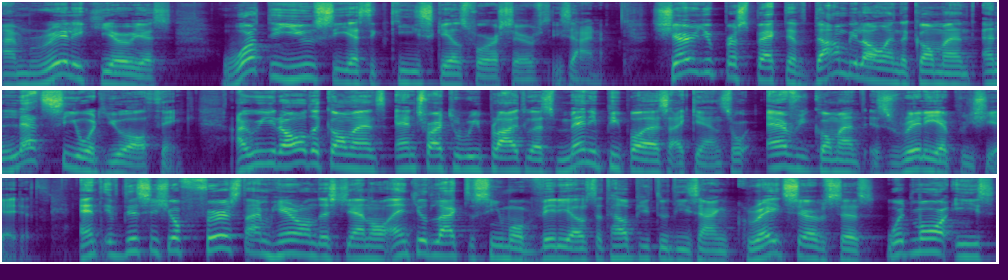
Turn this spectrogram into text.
I'm really curious, what do you see as the key skills for a service designer? Share your perspective down below in the comment and let's see what you all think. I read all the comments and try to reply to as many people as I can, so every comment is really appreciated. And if this is your first time here on this channel and you'd like to see more videos that help you to design great services with more ease,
